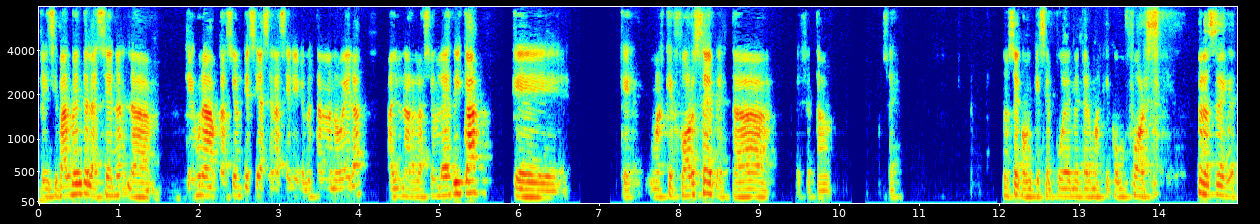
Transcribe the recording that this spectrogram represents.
principalmente la escena, la, que es una adaptación que se hace la serie que no está en la novela, hay una relación lésbica que, más que force está, está, no sé, no sé con qué se puede meter más que con force, no sé,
